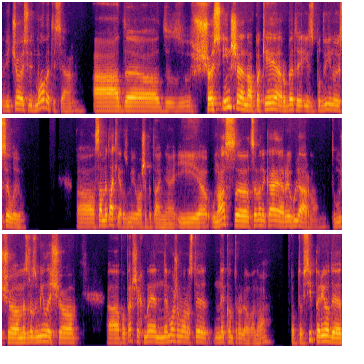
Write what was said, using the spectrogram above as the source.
від чогось відмовитися, а щось інше навпаки робити із подвійною силою. Саме так я розумію ваше питання, і у нас е, це виникає регулярно, тому що ми зрозуміли, що по перше ми не можемо рости неконтрольовано, тобто всі періоди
